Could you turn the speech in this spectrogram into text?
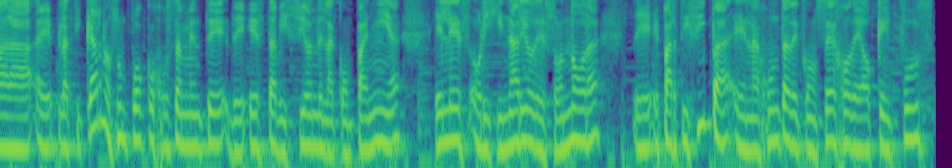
para eh, platicarnos un poco justamente de esta visión de la compañía. Él es originario de Sonora, eh, participa en la Junta de Consejo de OK Foods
